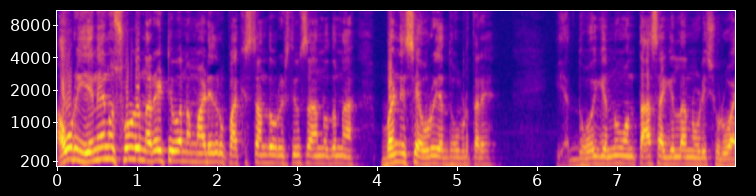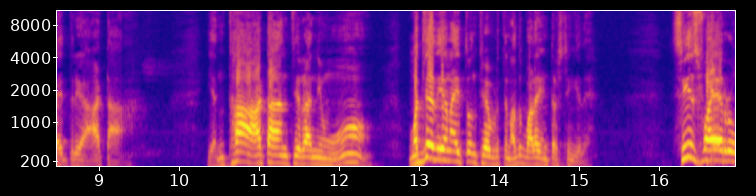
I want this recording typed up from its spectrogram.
ಅವರು ಏನೇನೋ ಸುಳ್ಳು ನರೇಟಿವನ್ನು ಮಾಡಿದರು ಪಾಕಿಸ್ತಾನದವ್ರು ಇಷ್ಟು ದಿವಸ ಅನ್ನೋದನ್ನು ಬಣ್ಣಿಸಿ ಅವರು ಎದ್ದು ಹೋಗ್ಬಿಡ್ತಾರೆ. ಎದ್ದು ಹೋಗಿ ಇನ್ನೂ ಒಂದು ತಾಸಾಗಿಲ್ಲ ನೋಡಿ ಶುರುವಾಯ್ತು ರೀ ಆಟ. ಎಂಥ ಆಟ ಅಂತೀರಾ ನೀವು? ಮೊದಲೇದು ಏನಾಯಿತು ಅಂತ ಹೇಳ್ಬಿಡ್ತೀನಿ. ಅದು ಭಾಳ ಇಂಟ್ರೆಸ್ಟಿಂಗ್ ಇದೆ. ಸೀಸ್ ಫೈರು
